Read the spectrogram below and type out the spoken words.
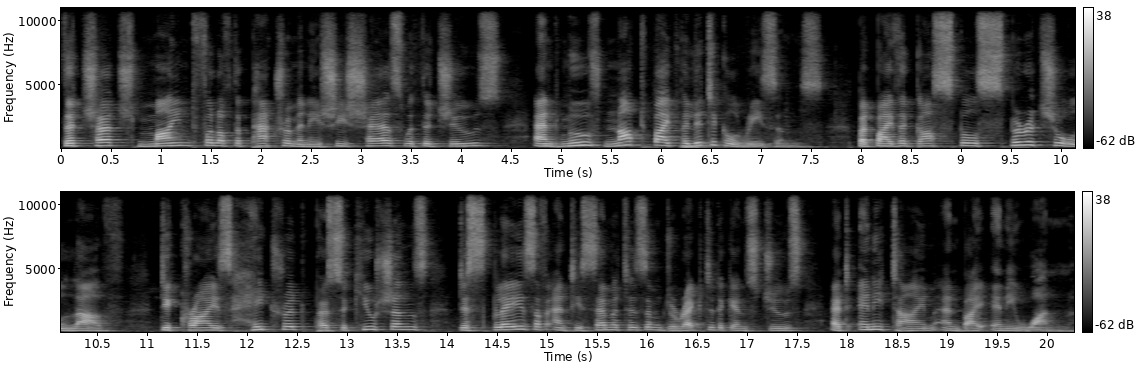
the church, mindful of the patrimony she shares with the Jews and moved not by political reasons, but by the gospel's spiritual love, decries hatred, persecutions, displays of anti Semitism directed against Jews at any time and by anyone.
